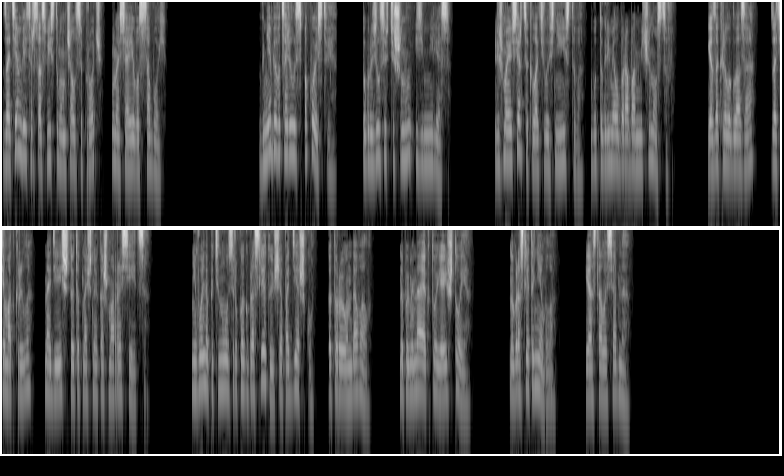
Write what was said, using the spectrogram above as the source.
Затем ветер со свистом умчался прочь, унося его с собой. В небе воцарилось спокойствие. Погрузился в тишину и зимний лес. Лишь мое сердце колотилось неистово, будто гремел барабан меченосцев. Я закрыла глаза, затем открыла, надеясь, что этот ночной кошмар рассеется. Невольно потянулась рукой к браслету, ища поддержку, которую он давал, напоминая, кто я и что я. Но браслета не было. Я осталась одна.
